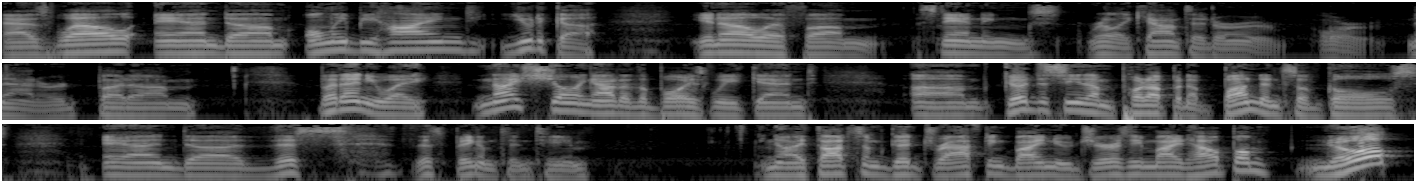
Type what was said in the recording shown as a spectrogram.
as well, and um, only behind Utica. You know, if um, standings really counted or or mattered, but um, but anyway, nice showing out of the boys' weekend. Um, good to see them put up an abundance of goals, and uh, this this Binghamton team. You know, I thought some good drafting by New Jersey might help them. Nope.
